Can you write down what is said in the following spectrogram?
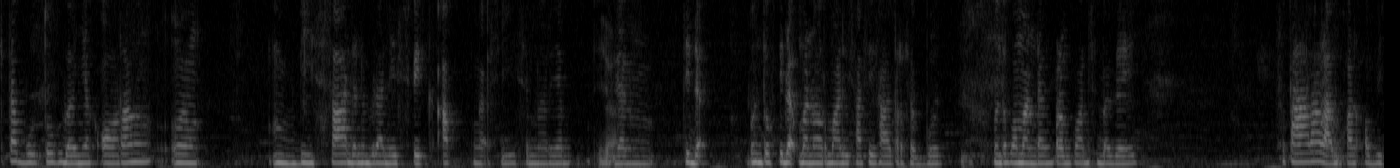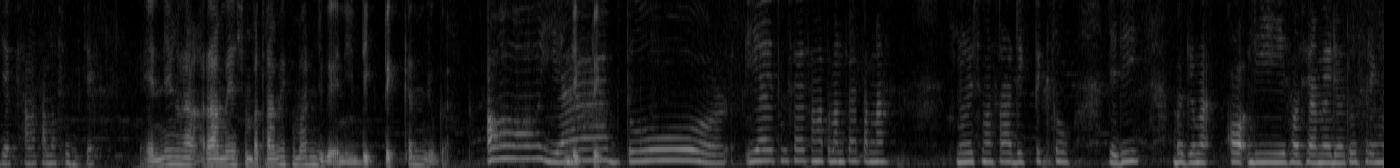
kita butuh banyak orang yang bisa dan berani speak up nggak sih sebenarnya? Iya. dan tidak untuk tidak menormalisasi hal tersebut. Untuk memandang perempuan sebagai setara lah bukan objek sama-sama subjek. Ini yang ra- rame sempat rame kemarin juga ini dick pic kan juga. Oh iya betul. Iya itu saya sama teman saya pernah nulis masalah dick pic tuh. Jadi bagaimana kok di sosial media tuh sering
